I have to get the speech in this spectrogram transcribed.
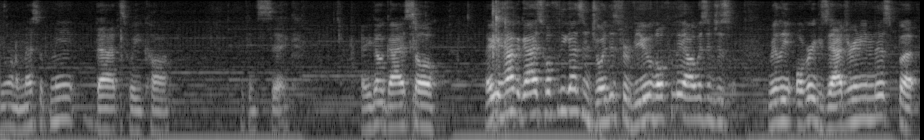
you wanna mess with me? That's what you call looking sick. There you go, guys. So there you have it, guys. Hopefully, you guys enjoyed this review. Hopefully, I wasn't just really over exaggerating this, but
